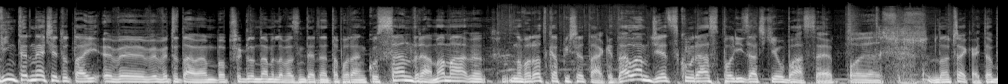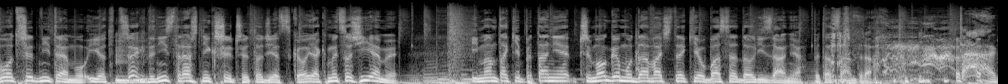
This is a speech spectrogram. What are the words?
W internecie tutaj e, wy, wy, wyczytałem, bo przeglądamy dla was internet o poranku. Sandra, mama e, noworodka pisze tak. Dałam dziecku raz polizać kiełbasę. O Jezus. No czekaj, to było trzy dni temu i od trzech dni strasznie krzyczy to dziecko, jak my coś jemy. I mam takie pytanie, czy mogę mu dawać tę kiełbasę do lizania? Pyta Sandra. Tak.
